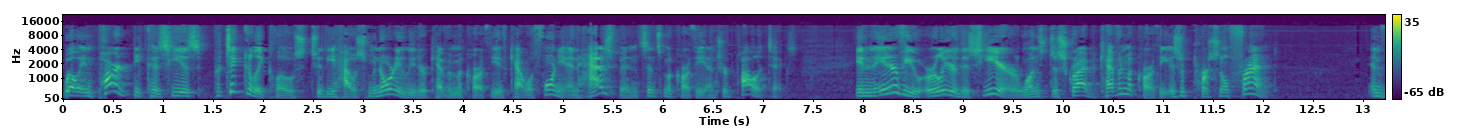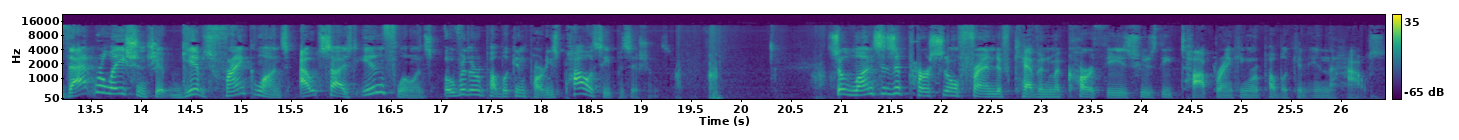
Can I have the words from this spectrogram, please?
Well, in part because he is particularly close to the House Minority Leader, Kevin McCarthy of California, and has been since McCarthy entered politics. In an interview earlier this year, Luntz described Kevin McCarthy as a personal friend. And that relationship gives Frank Luntz outsized influence over the Republican Party's policy positions. So Luntz is a personal friend of Kevin McCarthy's, who's the top ranking Republican in the House.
